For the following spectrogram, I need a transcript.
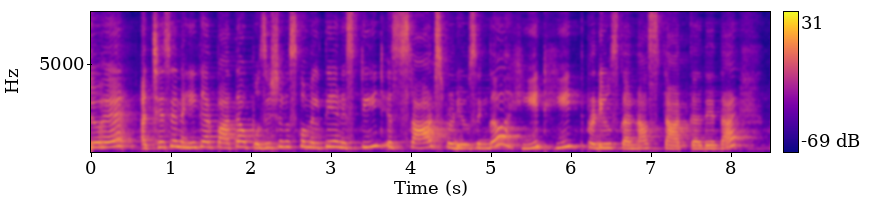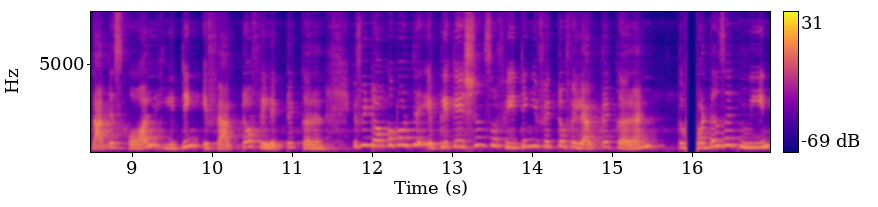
जो है अच्छे से नहीं कर पाता पोजिशन उसको मिलती है and it start producing the heat heat produce करना स्टार्ट कर देता है. That is called heating effect of electric current. If we talk about the applications of heating effect of electric current तो वट डज इट मीन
